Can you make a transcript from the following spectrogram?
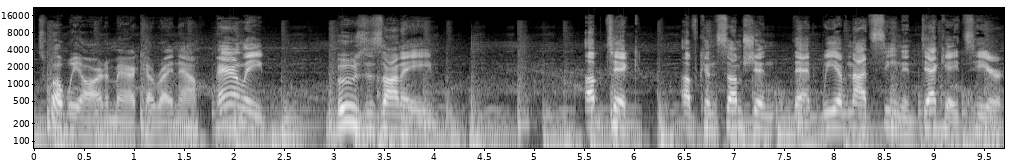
It's what we are in America right now. Apparently, booze is on a uptick of consumption that we have not seen in decades here.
